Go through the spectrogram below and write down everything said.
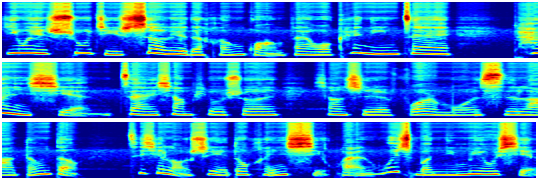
因为书籍涉猎的很广泛，我看您在探险，在像譬如说像是福尔摩斯啦等等。这些老师也都很喜欢，为什么您没有写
